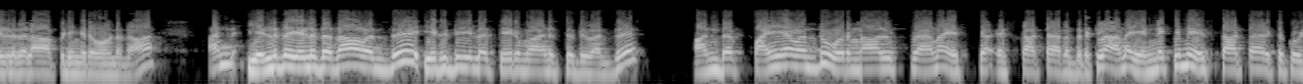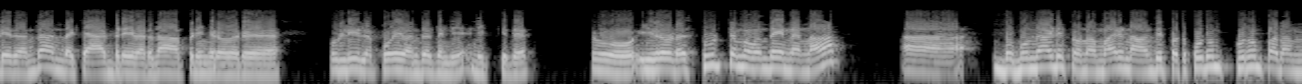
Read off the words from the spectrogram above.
எழுதலாம் அப்படிங்கிற ஒண்ணுதான் அண்ட் எழுத எழுத தான் வந்து இறுதியில தீர்மானிச்சது வந்து அந்த பையன் வந்து ஒரு நாளுக்கு வேணா எஸ்கா எஸ்காட்டா இருந்திருக்கலாம். ஆனா என்னைக்குமே எஸ்காட்டா இருக்கக்கூடியது வந்து அந்த கேப் டிரைவர் தான் அப்படிங்கிற ஒரு புள்ளியில போய் வந்து அது நிக்குது. ஸோ இதோட சூட்சம் வந்து என்னன்னா இப்போ முன்னாடி சொன்ன மாதிரி நான் வந்து இப்ப குறும் குறும்படம்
